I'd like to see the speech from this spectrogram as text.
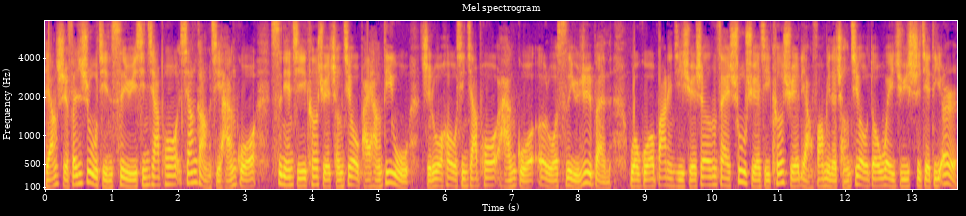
两史分数仅次于新加坡、香港及韩国。四年级科学成就排行第五，只落后新加坡、韩国、俄罗斯与日本。我国八年级学生在数学及科学两方面的成就都位居世。世界第二，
